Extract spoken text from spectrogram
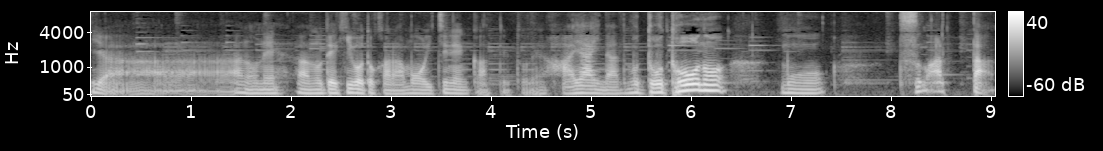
いやあのねあの出来事からもう1年間っていうとね早いな。もう怒涛のもう詰まった。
